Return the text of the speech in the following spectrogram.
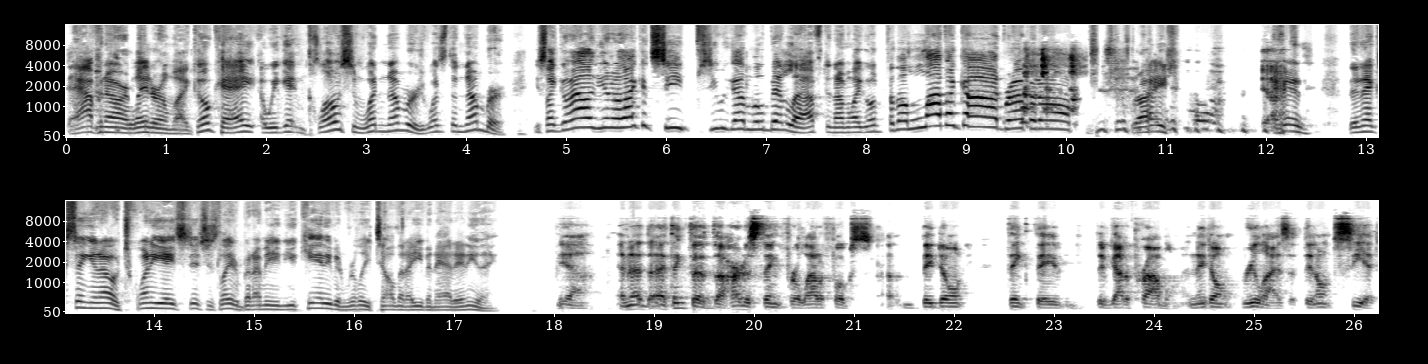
half an hour later, I'm like, okay, are we getting close? And what numbers? What's the number? He's like, well, you know, I could see see we got a little bit left. And I'm like, well, for the love of God, wrap it up. right. And the next thing you know, 28 stitches later. But I mean, you can't even really tell that I even had anything. Yeah, and I, think the the hardest thing for a lot of folks, uh, they don't think they they've got a problem, and they don't realize it. They don't see it,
